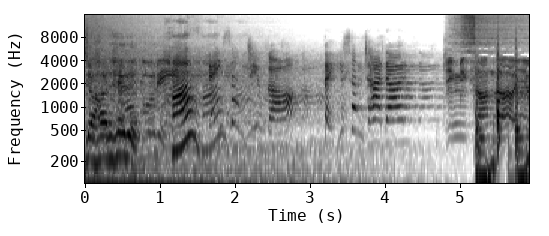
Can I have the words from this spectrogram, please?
जहर है रे। हाँ? नहीं समझेगा तही समझा डाल। जिमी सांदा ये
